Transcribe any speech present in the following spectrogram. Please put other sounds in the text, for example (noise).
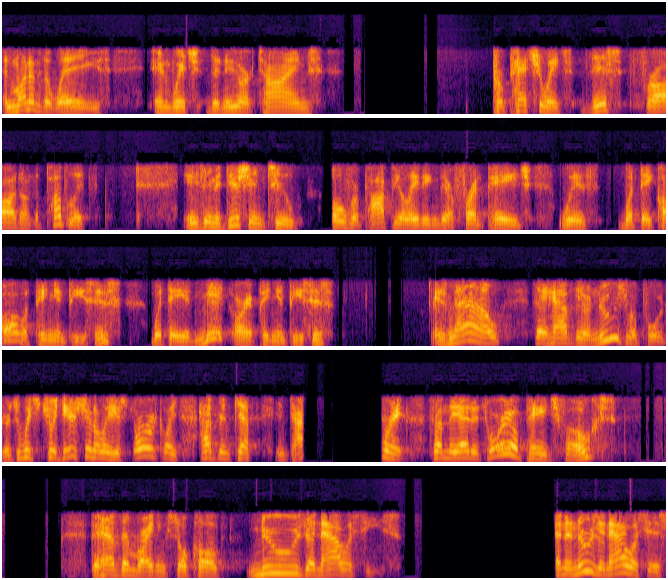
And one of the ways in which the New York Times perpetuates this fraud on the public is in addition to overpopulating their front page with what they call opinion pieces, what they admit are opinion pieces, is now they have their news reporters, which traditionally, historically, have been kept entirely separate from the editorial page, folks. They have them writing so called news analyses. And a news analysis,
